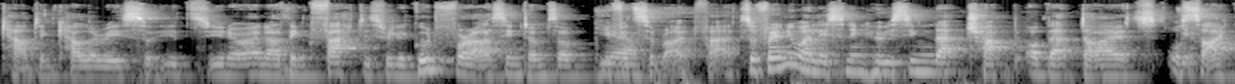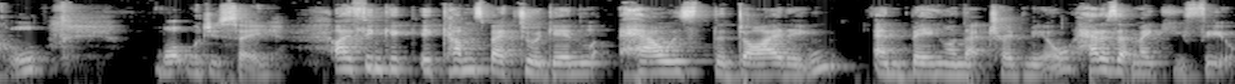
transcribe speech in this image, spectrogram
counting calories. So it's you know, and I think fat is really good for us in terms of if it's the right fat. So for anyone listening who is in that trap of that diet or Yeah. cycle, what would you say? I think it, it comes back to again, how is the dieting and being on that treadmill? How does that make you feel?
